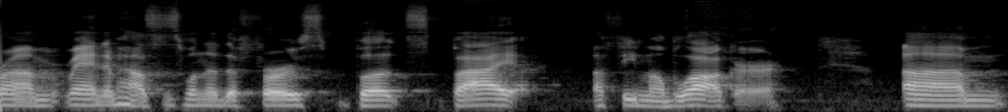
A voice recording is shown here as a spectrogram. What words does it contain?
from Random House is one of the first books by a female blogger. Um,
